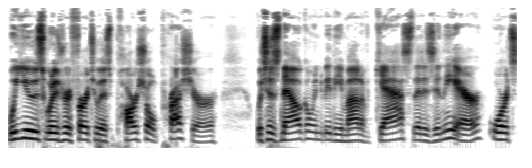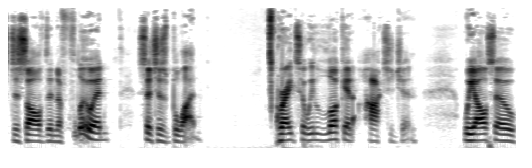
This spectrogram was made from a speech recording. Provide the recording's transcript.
we use what is referred to as partial pressure, which is now going to be the amount of gas that is in the air or it's dissolved in a fluid, such as blood. Right? So we look at oxygen. We also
